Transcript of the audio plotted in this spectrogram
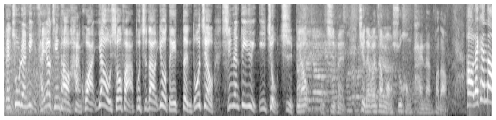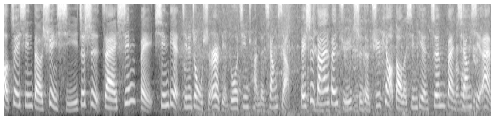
等出人命才要检讨，喊话要修法，不知道又得等多久。行人地狱依旧治标不治本。记者来文章王书红台南报道。好，来看到最新的讯息，这是在新北新店今天中午十二点多惊传的枪响。北市大安分局持着拘票到了新店侦办枪械案，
